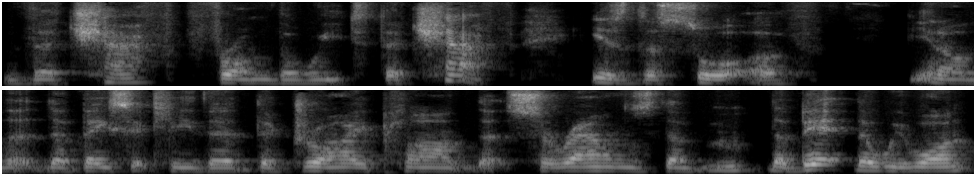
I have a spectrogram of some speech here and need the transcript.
the chaff from the wheat. The chaff is the sort of you know the the basically the the dry plant that surrounds the the bit that we want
